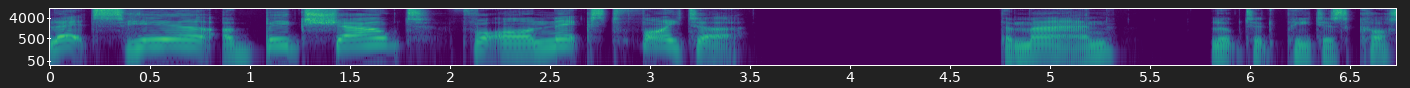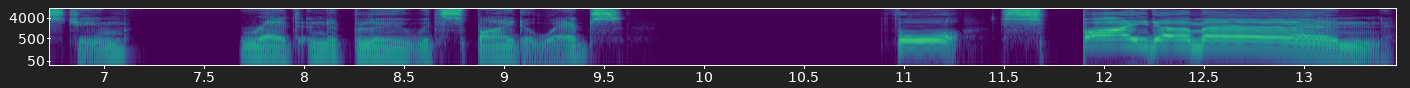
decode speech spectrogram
Let's hear a big shout for our next fighter. The man looked at Peter's costume, red and blue with spider webs. For Spider Man!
